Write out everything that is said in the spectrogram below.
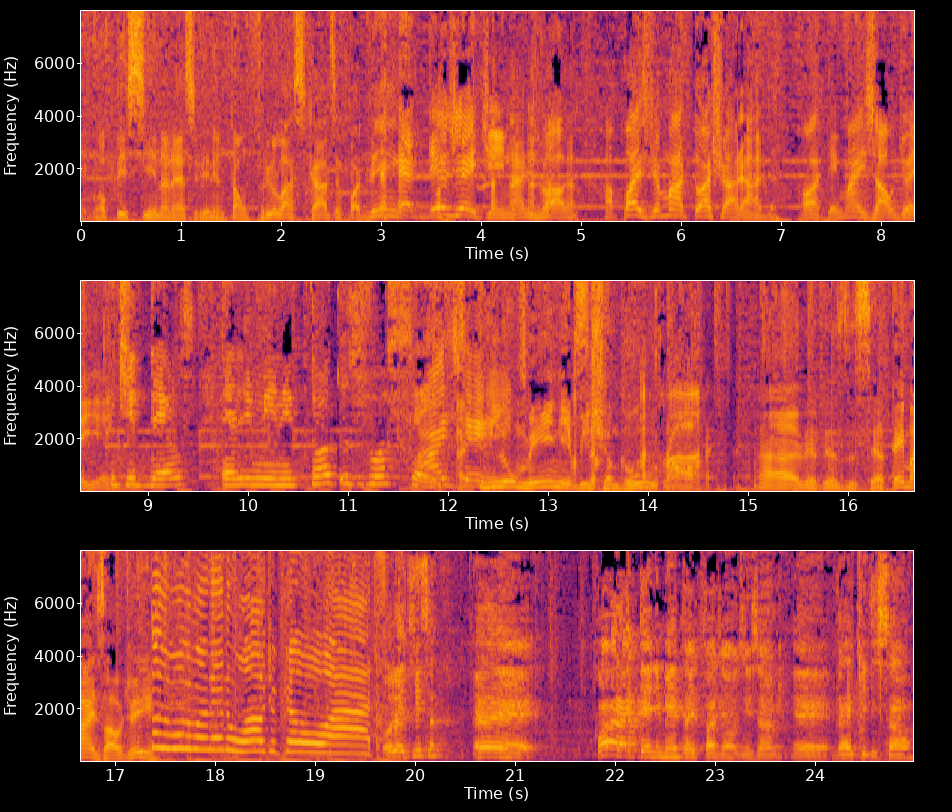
É igual piscina, né, Severino? Tá um frio lascado, você pode vir. É de jeitinho, Narisvaldo. Rapaz, já matou a charada. Ó, tem mais áudio aí, hein? Que Deus elimine todos vocês. Ai, gente. Ilumine, bicha burra. Ai, meu Deus do céu. Tem mais áudio aí? Todo mundo mandando um áudio pelo WhatsApp. Ô Letícia, é, qual era o atendimento aí pra fazer uns exames é, da requisição?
